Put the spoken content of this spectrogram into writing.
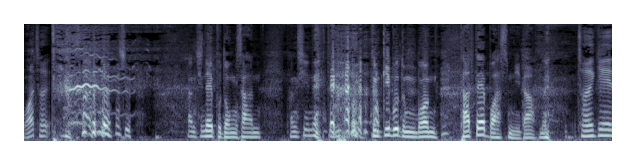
저, 당신의 부동산, 당신의 등, 등기부 등본 다 떼보았습니다. 네. 저에게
